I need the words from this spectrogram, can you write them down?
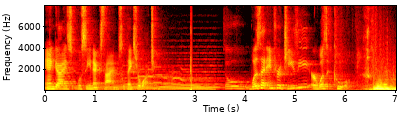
And guys, we'll see you next time. So thanks for watching. So was that intro cheesy or was it cool?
